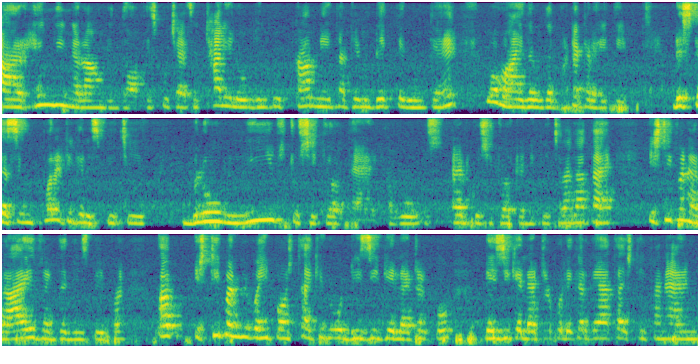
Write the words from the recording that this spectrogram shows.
are hanging around in the office कुछ ऐसे ठाली लोग जिनको काम नहीं था, केवल देखते घूमते हैं, वो वहाँ इधर उधर भटक रहे थे। Discussing political speeches Bloom leaves to secure that अब वो उस एड को सिक्योर करने के लिए चला जाता है। Stephen arrive at the newspaper अब स्टीफन भी वहीं पहुँचता है कि वो डीजी के लेटर को डेजी के लेटर को लेकर गया था। Stephen and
